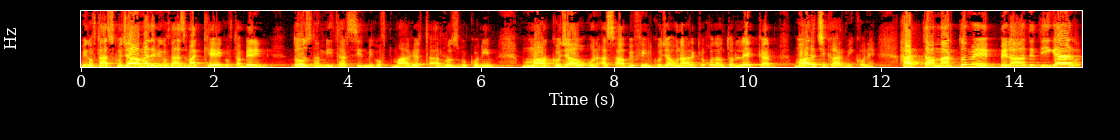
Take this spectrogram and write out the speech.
می‌گفت از کجا آمده می‌گفت از مکه. گفتم برین. دزد هم میترسید. می‌گفت ما اگر تعرض بکنیم ما کجا و اون اصحاب فیل کجا؟ اونا را که خدا اونطور له کرد. ما را چی کار می‌کنه؟ حتی مردم بلاد دیگر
